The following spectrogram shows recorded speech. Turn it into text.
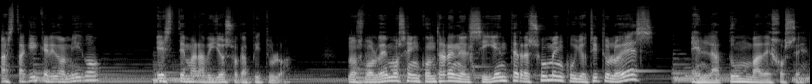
Hasta aquí, querido amigo, este maravilloso capítulo. Nos volvemos a encontrar en el siguiente resumen cuyo título es En la tumba de José.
